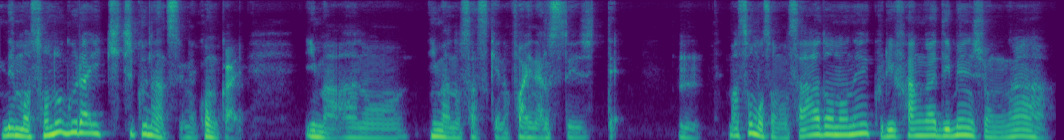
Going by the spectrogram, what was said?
でも、そのぐらい鬼畜なんですよね、今回。今、あの、今のサスケのファイナルステージって。うん。まあ、そもそもサードのね、クリフハンガーディメンションが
